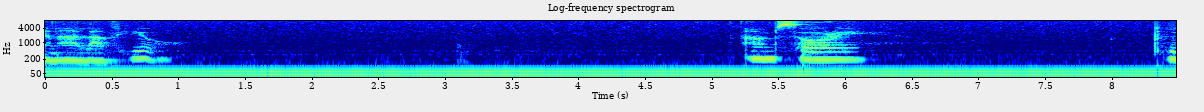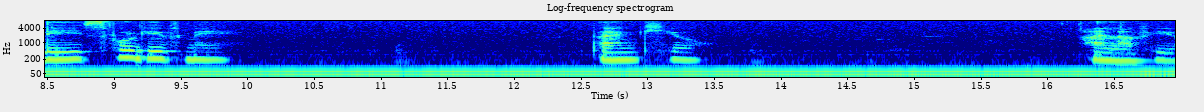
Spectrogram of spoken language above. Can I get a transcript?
And I love you. I'm sorry. Please forgive me. Thank you. I love you.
